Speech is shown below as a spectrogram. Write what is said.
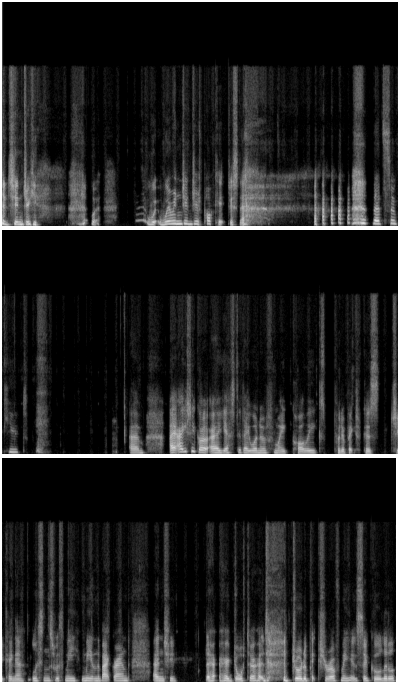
Ginger, we're in Ginger's pocket just now. That's so cute. Um, I actually got uh, yesterday. One of my colleagues put a picture because she kind of listens with me me in the background and she her, her daughter had drawn a picture of me. It's so cool, little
